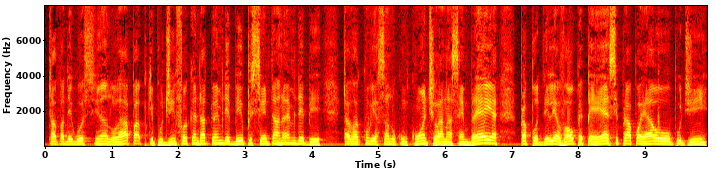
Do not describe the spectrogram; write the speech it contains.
estava negociando lá, pra, porque Pudim foi candidato do MDB, o Pisciani estava no MDB. Estava conversando com o Conte lá na Assembleia para poder levar o PPS para apoiar o Pudim.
